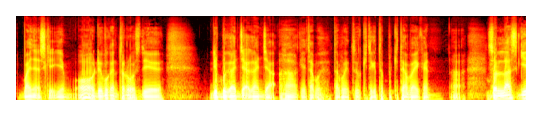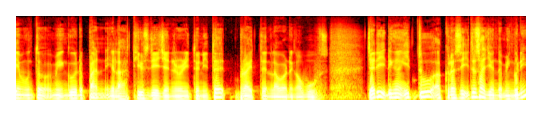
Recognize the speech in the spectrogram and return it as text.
Banyak sikit game. Oh dia bukan terus. Dia dia berganjak-ganjak. Ha, Okay tak apa Tak apa. Tu kita, kita, kita abaikan. Ha. So last game untuk minggu depan Ialah Tuesday January 23rd Brighton lawan dengan Wolves. Jadi dengan itu Aku rasa itu saja untuk minggu ni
